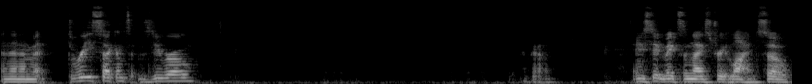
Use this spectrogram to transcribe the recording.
And then I'm at 3 seconds at 0. Like that. And you see it makes a nice straight line. So,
